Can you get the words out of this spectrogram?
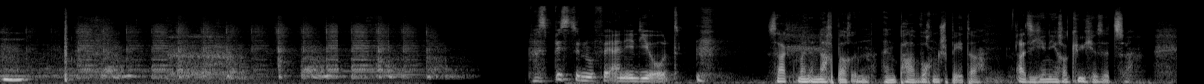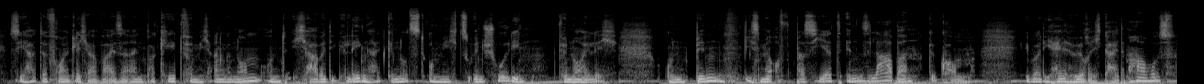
Hm. Was bist du nur für ein Idiot? sagt meine Nachbarin ein paar Wochen später, als ich in ihrer Küche sitze. Sie hatte freundlicherweise ein Paket für mich angenommen und ich habe die Gelegenheit genutzt, um mich zu entschuldigen für neulich und bin, wie es mir oft passiert, ins Labern gekommen. Über die Hellhörigkeit im Haus,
